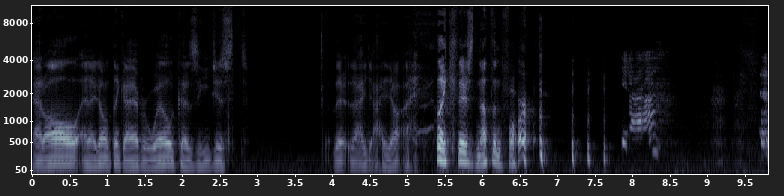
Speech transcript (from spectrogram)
at all, and I don't think I ever will because he just there. I, I, I like there's nothing for him. yeah.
